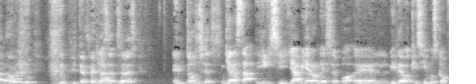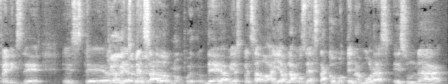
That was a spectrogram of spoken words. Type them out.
Ah, no. Y te claro. ¿sabes? Entonces. Ya está, y si ya vieron ese po- el video que hicimos con Félix de este habías de pensado No puedo. de habías pensado, ahí hablamos de hasta cómo te enamoras, es una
